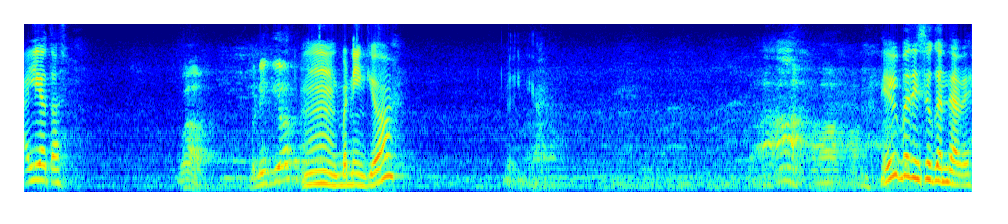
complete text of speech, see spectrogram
આલ્યો તો. વાહ બની ગયો? હમ બની ગયો. એવી બધી સુગંધ આવે.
